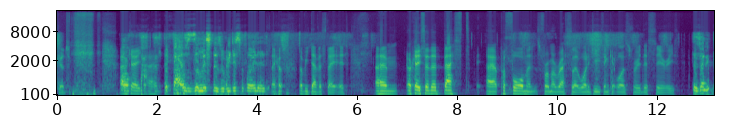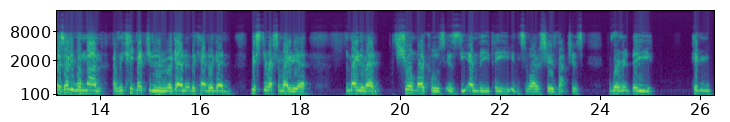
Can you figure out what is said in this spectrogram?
Good. Oh, okay, um, the thousands of listeners will be disappointed. they'll, they'll be devastated. Um, okay, so the best uh, performance from a wrestler, what did you think it was through this series? There's only there's only one man, and we keep mentioning him again and again and again. Mr. WrestleMania, the main event. Shawn Michaels is the MVP in Survivor Series matches, whether it be him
